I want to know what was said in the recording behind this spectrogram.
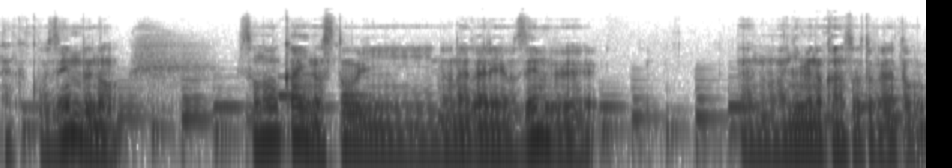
なんかこう全部のその回のストーリーの流れを全部あのアニメの感想とかだと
